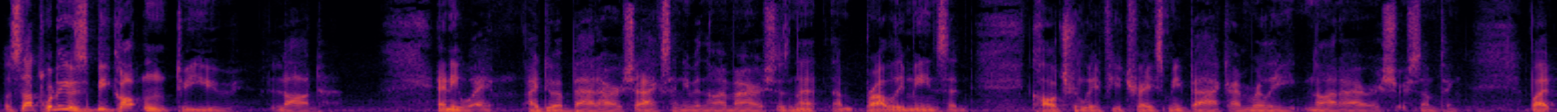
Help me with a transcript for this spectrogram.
Was that what he was begotten to you, lad? Anyway, I do a bad Irish accent, even though I'm Irish. Isn't that, that probably means that culturally, if you trace me back, I'm really not Irish or something. But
